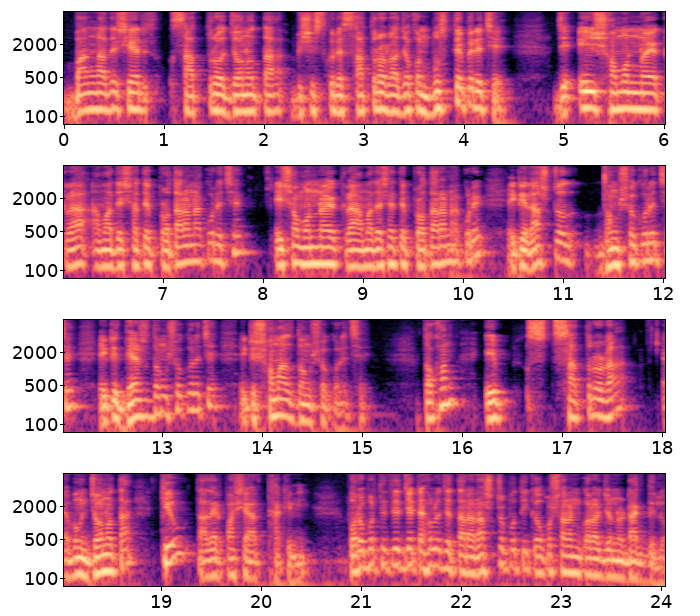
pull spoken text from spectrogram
বাংলাদেশের ছাত্র জনতা, বিশেষ করে ছাত্ররা যখন বুঝতে পেরেছে যে এই সমন্বয়করা আমাদের সাথে প্রতারণা করেছে, এই সমন্বয়করা আমাদের সাথে প্রতারণা করে একটি রাষ্ট্র ধ্বংস করেছে, একটি দেশ ধ্বংস করেছে, একটি সমাজ ধ্বংস করেছে, তখন এই ছাত্ররা এবং জনতা কেউ তাদের পাশে আর থাকেনি। পরবর্তীতে যেটা হলো যে তারা রাষ্ট্রপতিকে অপসারণ করার জন্য ডাক দিল।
